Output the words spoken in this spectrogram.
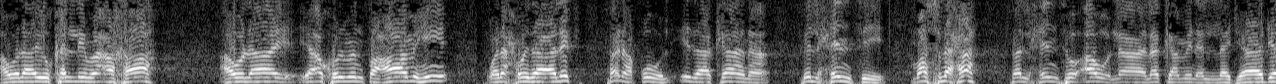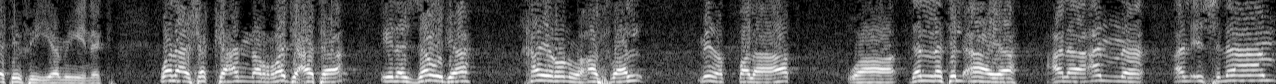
أو لا يكلم أخاه أو لا يأكل من طعامه ونحو ذلك فنقول إذا كان في الحنث مصلحة فالحنث أولى لك من اللجاجة في يمينك. ولا شك أن الرجعة إلى الزوجة خير وأفضل من الطلاق. ودلت الآية على أن الإسلام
